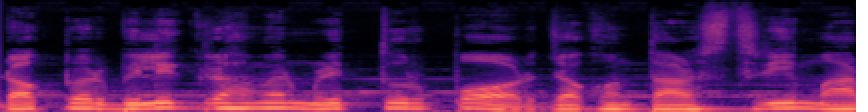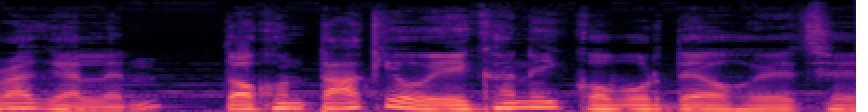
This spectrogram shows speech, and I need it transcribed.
ডক্টর বিলি গ্রাহামের মৃত্যুর পর যখন তার স্ত্রী মারা গেলেন, তখন তাকেও এখানেই কবর দেওয়া হয়েছে।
